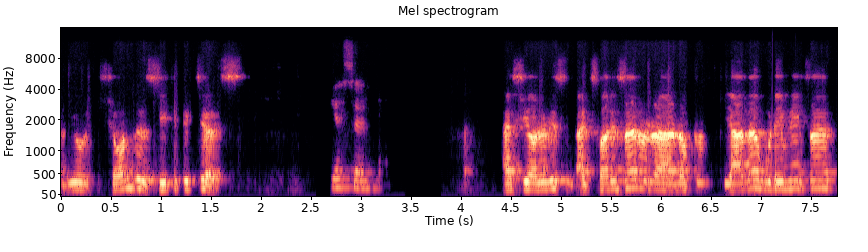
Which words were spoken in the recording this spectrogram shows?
Have you shown the CT pictures? Yes, sir. Has she already? I'm sorry, sir. Uh, Dr. Yadav, good evening, sir.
